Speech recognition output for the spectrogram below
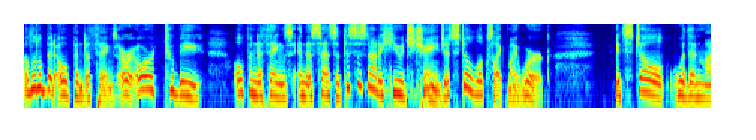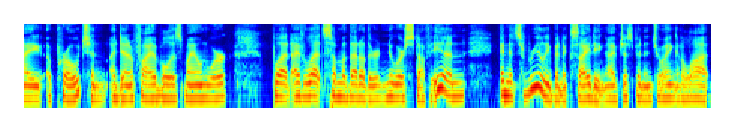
a little bit open to things or or to be open to things in the sense that this is not a huge change. It still looks like my work. It's still within my approach and identifiable as my own work but I've let some of that other newer stuff in and it's really been exciting. I've just been enjoying it a lot.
